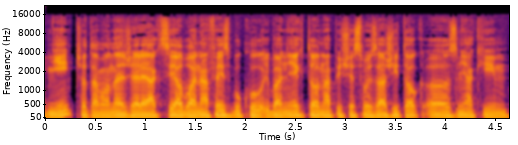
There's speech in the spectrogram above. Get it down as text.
3 dní, čo tam oné, že reakcia, alebo aj na Facebooku iba niekto napíše svoj zážitok uh, s nejakým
